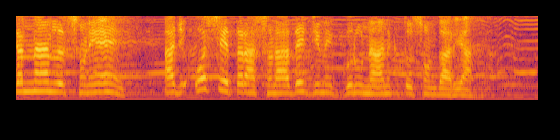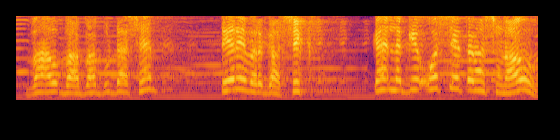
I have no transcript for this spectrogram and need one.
ਕੰਨਾਂ ਨਾਲ ਸੁਣਿਆ ਅੱਜ ਉਸੇ ਤਰ੍ਹਾਂ ਸੁਣਾ ਦੇ ਜਿਵੇਂ ਗੁਰੂ ਨਾਨਕ ਤੋਂ ਸੁਣਦਾ ਰਿਹਾ। ਵਾਹ ਉਹ ਬਾਬਾ ਬੁੱਢਾ ਸਾਹਿਬ, ਤੇਰੇ ਵਰਗਾ ਸਿੱਖ ਕਹਿਣ ਲੱਗੇ, ਉਸੇ ਤਰ੍ਹਾਂ ਸੁਣਾਓ।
